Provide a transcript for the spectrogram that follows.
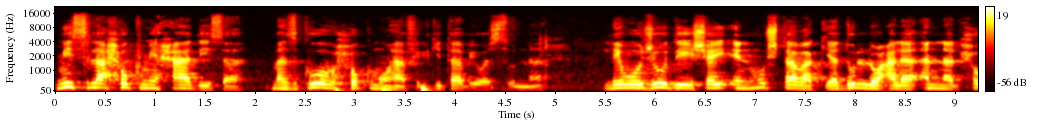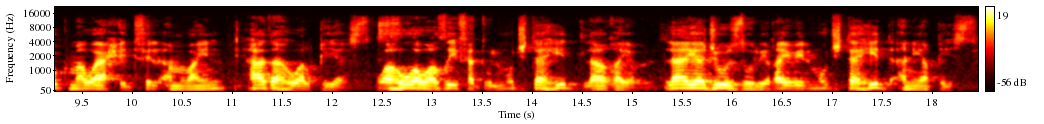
مثل حكم حادثة مذكور حكمها في الكتاب والسنة. لوجود شيء مشترك يدل على أن الحكم واحد في الأمرين هذا هو القياس. وهو وظيفة المجتهد لا غير لا يجوز لغير المجتهد أن يقيس.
